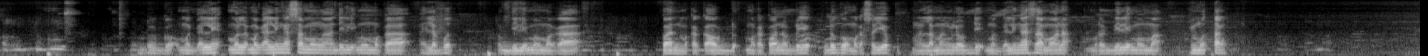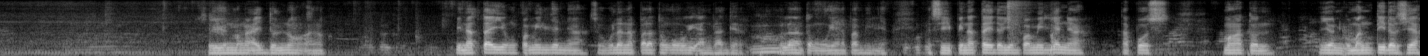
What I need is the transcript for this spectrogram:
pagdugo. dugo magaling magalingasan mo nga dili mo maka ilabot ug dili mo maka kuan makakaog makakuan og dugo- makasuyop mga lamang loob di magalingasa mo na murag dili mo mahimutang So yun mga idol no, ano. Pinatay yung pamilya niya. So wala na pala tong uuwian brother. Mm. Wala na tong uuwian na pamilya. Kasi pinatay daw yung pamilya niya. Tapos mga tol, yun gumanti daw siya.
